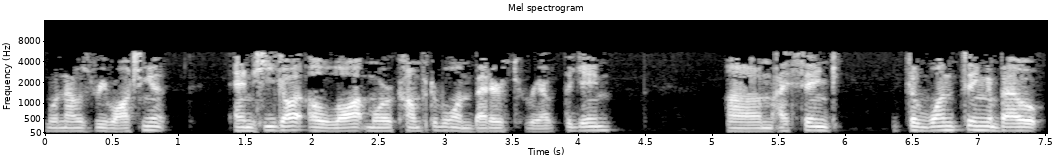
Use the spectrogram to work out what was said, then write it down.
when I was rewatching it, and he got a lot more comfortable and better throughout the game. Um, I think the one thing about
